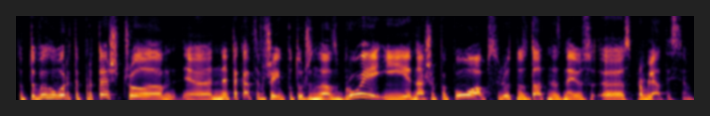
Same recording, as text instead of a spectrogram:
Тобто, ви говорите про те, що е, не така це вже і потужна зброя, і наше ППО абсолютно здатне з нею е, справлятися.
